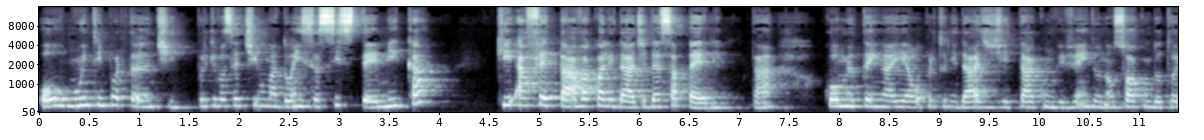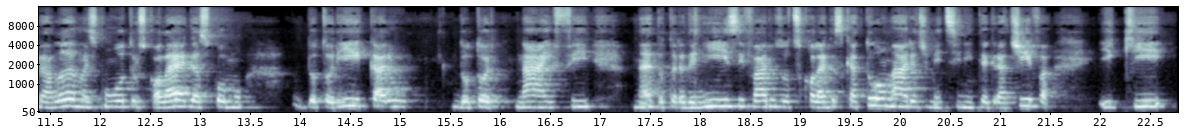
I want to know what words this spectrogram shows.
ou muito importante, porque você tinha uma doença sistêmica que afetava a qualidade dessa pele, tá? Como eu tenho aí a oportunidade de estar convivendo não só com o doutor Alain, mas com outros colegas, como o doutor Ícaro, doutor Naif, né, doutora Denise, vários outros colegas que atuam na área de medicina integrativa e que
